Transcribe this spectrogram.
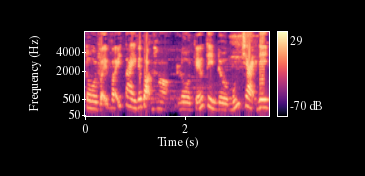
Tôi vẫy vẫy tay với bọn họ, lôi kéo tiền đường muốn chạy đi.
